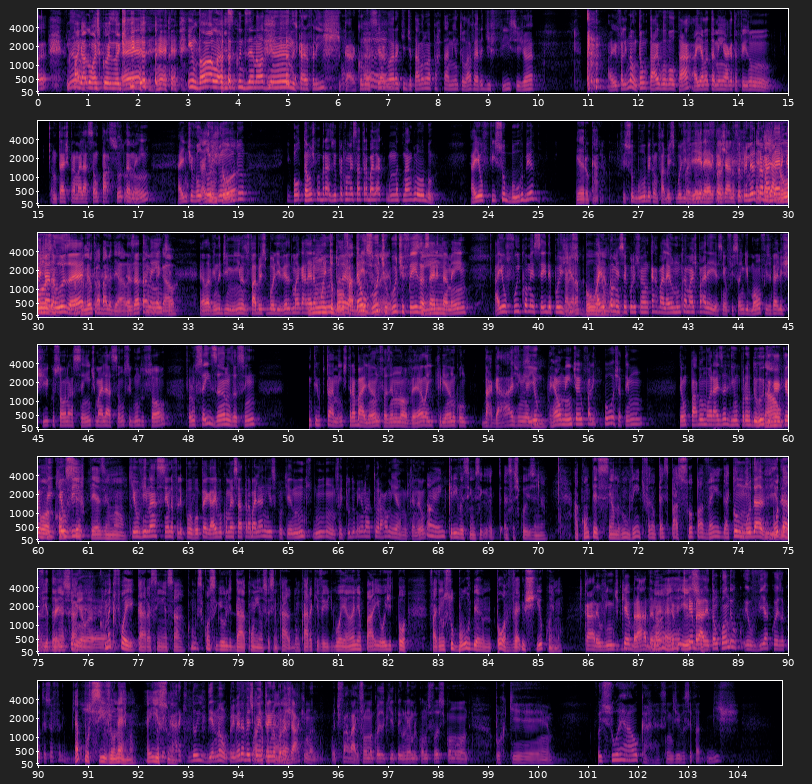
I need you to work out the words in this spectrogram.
Não. Pagar algumas coisas aqui. É. em dólar. Isso com 19 anos, cara. Eu falei, ixi, cara, comecei agora que já tava num apartamento lá, era difícil já. Aí eu falei, não, então tá, eu vou voltar. Aí ela também, a Agatha, fez um, um teste pra malhação, passou também. Aí a gente voltou junto e voltamos pro Brasil pra começar a trabalhar na, na Globo. Aí eu fiz Subúrbia, Dinheiro, cara. fiz Subúrbia com o Fabrício Boliveira? Érica Foda. Janus. Foi o primeiro Érica trabalho da Érica Januza, Foi é. o primeiro trabalho dela. Exatamente. Legal. Ela vindo de Minas, o Fabrício Boliveira, de uma galera Muito muito, bom, legal. Até Fabrício, o Gucci, né? o Gucci fez a Sim. série também. Aí eu fui e comecei depois Galera disso. boa, aí né, eu bro? comecei com o Luiz Fernando Carvalho. Aí eu nunca mais parei. Assim, eu fiz Sangue Bom, fiz Velho Chico, Sol Nascente, Malhação, Segundo Sol. Foram seis anos, assim, interruptamente trabalhando, fazendo novela e criando com bagagem. Aí eu realmente aí eu falei, poxa, tem um. Tem um Pablo Moraes ali, um produto Não, que, que eu pô, vi, que eu vi certeza, irmão. que eu vi nascendo. Eu falei, pô, vou pegar e vou começar a trabalhar nisso, porque não, não- foi tudo meio natural mesmo, entendeu? Não, é incrível, assim, essas coisas, né? Acontecendo. Vamos vir aqui fazer um teste, passou, pá, vem daqui. Pum, muda a vida. Muda a vida, É né, isso cara? mesmo, é. Como é que foi, cara, assim, essa... Como que você conseguiu lidar com isso, assim, cara? De um cara que veio de Goiânia, pá, e hoje, pô, fazendo subúrbia, pô, velho Chico, irmão. Cara, eu vim de quebrada, Não, né? é eu vim de isso. quebrada. Então, quando eu, eu vi a coisa acontecer, eu falei, É possível, né, irmão? É isso, falei, né? cara, que doideira. Não, primeira vez que Foda eu entrei no. Projac, mano, vou te falar, e foi uma coisa que eu lembro como se fosse como ontem. Porque foi surreal, cara, assim, de você falar, bicho.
